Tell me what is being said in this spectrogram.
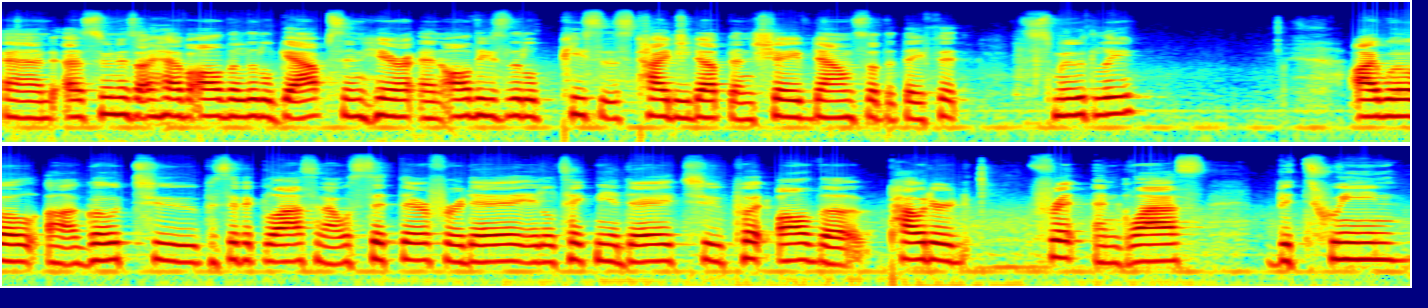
And as soon as I have all the little gaps in here and all these little pieces tidied up and shaved down so that they fit smoothly, I will uh, go to Pacific Glass and I will sit there for a day. It'll take me a day to put all the powdered frit and glass between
